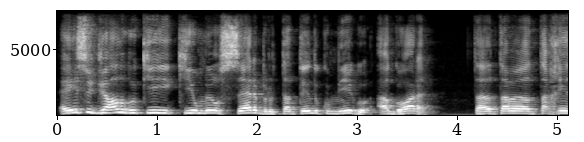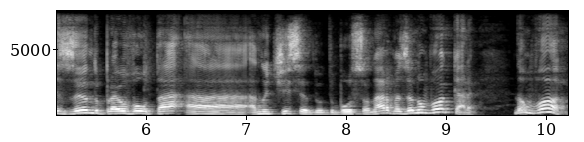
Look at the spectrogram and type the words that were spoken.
É esse o diálogo que, que o meu cérebro tá tendo comigo agora. Tá, tá, tá rezando para eu voltar a, a notícia do, do Bolsonaro, mas eu não vou, cara. Não vou.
